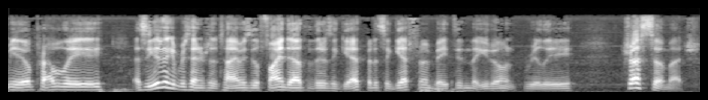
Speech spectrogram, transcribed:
you know, probably a significant percentage of the time is you'll find out that there's a get, but it's a get from a Beit Din that you don't really trust so much.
